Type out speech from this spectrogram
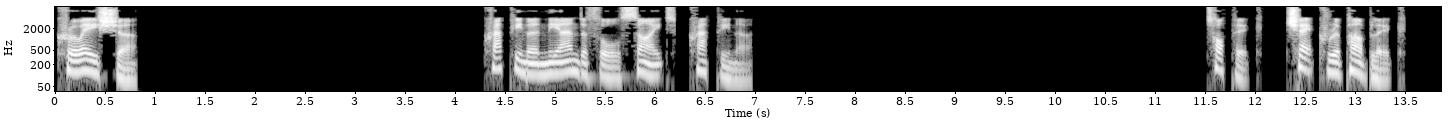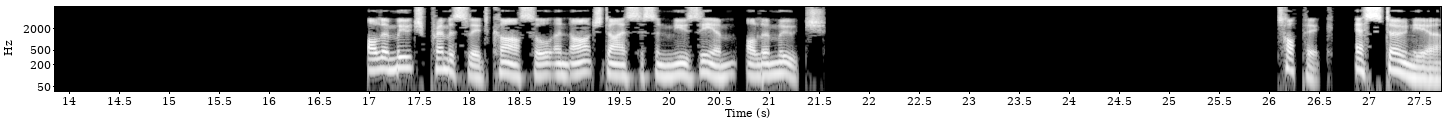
Croatia. Krapina Neanderthal site, Krapina. Czech Republic. Olomouc Přemyslid Castle and Archdiocesan Museum, Olomouc Estonia.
